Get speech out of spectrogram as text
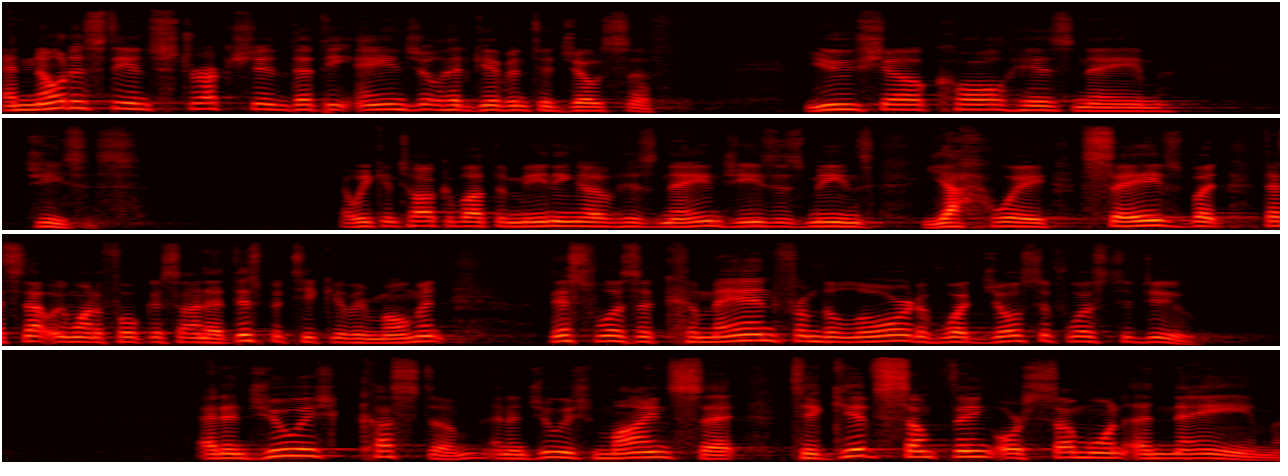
And notice the instruction that the angel had given to Joseph You shall call his name Jesus. We can talk about the meaning of his name. Jesus means Yahweh saves, but that's not what we want to focus on at this particular moment. This was a command from the Lord of what Joseph was to do. And in Jewish custom and in Jewish mindset, to give something or someone a name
